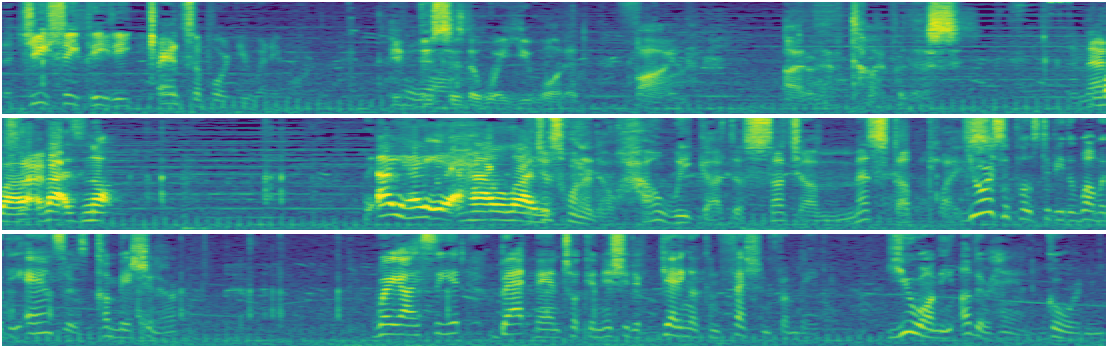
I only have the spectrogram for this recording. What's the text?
The GCPD can't support you anymore. If this is the way you want it, fine. I don't have time for this. And that's well, that. that is not. I hate it how I just want to know how we got to such a messed up place. You're supposed to be the one with the answers, Commissioner. Way I see it, Batman took initiative getting a confession from Nabel. You, on the other hand, Gordon,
